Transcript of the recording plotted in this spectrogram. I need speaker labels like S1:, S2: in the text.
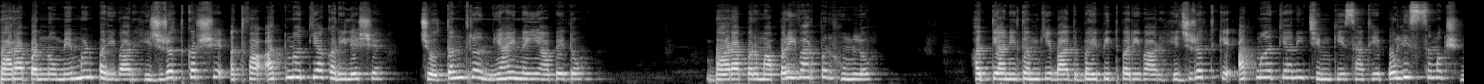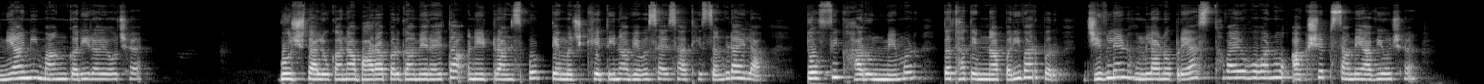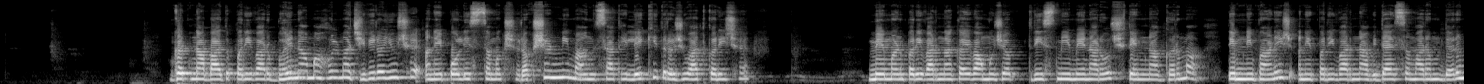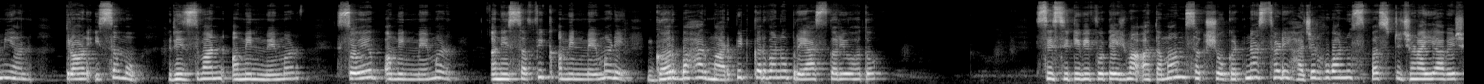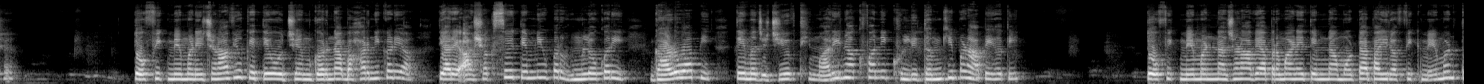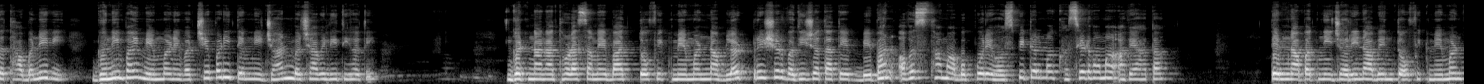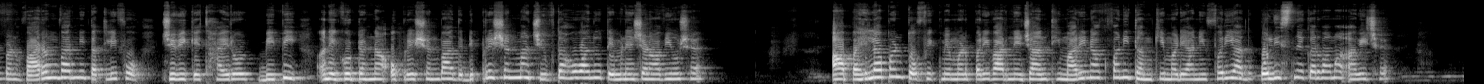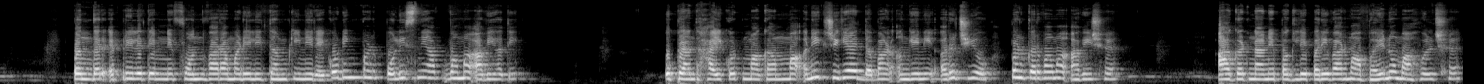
S1: ભારાપરનો મેમણ પરિવાર હિજરત કરશે અથવા આત્મહત્યા કરી લેશે? જો તંત્ર ન્યાય નહીં આપે તો? ભારાપરમાં પરિવાર પર હુમલો? હત્યાની ધમકી બાદ ભયભીત પરિવાર હિજરત કે આત્મહત્યાની ચીમકી સાથે પોલીસ સમક્ષ ન્યાયની માંગ કરી રહ્યો છે? ભુજ તાલુકાના ભારાપર ગામે રહેતા અને ટ્રાન્સપોર્ટ તેમજ ખેતીના વ્યવસાય સાથે સંકળાયેલા તોફિક હારૂન મેમણ તથા તેમના પરિવાર પર જીવલેણ હુમલાનો પ્રયાસ થવાયો હોવાનો આક્ષેપ સામે આવ્યો છે. ઘટના બાદ પરિવાર ભયના માહોલમાં જીવી રહ્યું છે અને પોલીસ સમક્ષ રક્ષણની માંગ સાથે લેખિત રજૂઆત કરી છે. મેમણ પરિવારના કહેવા મુજબ, ત્રીસમી મેના રોજ તેમના ઘરમાં તેમની ભાણેજ અને પરિવારના વિદાય સમારંભ દરમિયાન ત્રણ ઈસમો, રિઝવાન અમીન મેમણ, સોએબ અમીન મેમણ અને સફીક અમીન મેમણે ઘર બહાર મારપીટ કરવાનો પ્રયાસ કર્યો હતો. સીસીટીવી ફૂટેજમાં આ તમામ શખ્સો ઘટના સ્થળે હાજર હોવાનું સ્પષ્ટ જણાઈ આવે છે. તોફિક મેમણે જણાવ્યું કે તેઓ જેમ ઘરના બહાર નીકળ્યા, ત્યારે આ શખ્સોએ તેમની ઉપર હુમલો કરી ગાળો આપી તેમજ જીવથી મારી નાખવાની ખુલ્લી ધમકી પણ આપી હતી. તોફિક મેમણના જણાવ્યા પ્રમાણે તેમના મોટા ભાઈ રફીક મેમણ તથા બનેવી ગનીભાઈ મેમણે વચ્ચે પડી તેમની જાન બચાવી લીધી હતી. ઘટનાના થોડા સમય બાદ તોફિક મેમણના બ્લડ પ્રેશર વધી જતા તે બેભાન અવસ્થામાં બપોરે હોસ્પિટલમાં ખસેડવામાં આવ્યા હતા. તેમના પત્ની જરીનાબેન તોફિક મેમણ પણ વારંવારની તકલીફો, જેવી કે થાઇરોઇડ, બીપી અને ઘૂંટણના ઓપરેશન બાદ ડિપ્રેશનમાં જીવતા હોવાનું તેમણે જણાવ્યું છે. આ પહેલા પણ તોફિક મેમણ પરિવારને જાનથી મારી નાખવાની ધમકી મળ્યાની ફરિયાદ પોલીસને કરવામાં આવી છે. પંદર એપ્રિલે તેમને ફોન દ્વારા મળેલી ધમકીની રેકોર્ડિંગ પણ પોલીસને આપવામાં આવી હતી. ઉપરાંત હાઈકોર્ટમાં ગામમાં અનેક જગ્યાએ દબાણ અંગેની અરજીઓ પણ કરવામાં આવી છે. આ ઘટનાને પગલે પરિવારમાં ભયનો માહોલ છે.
